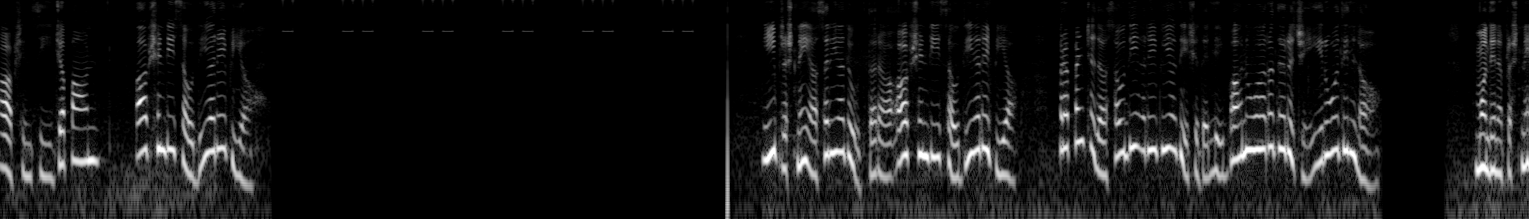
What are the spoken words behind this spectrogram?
Option C Japan. Option D Saudi Arabia ಈ ಪ್ರಶ್ನೆಯ ಸರಿಯಾದ ಉತ್ತರ ಆಪ್ಷನ್ ಡಿ ಸೌದಿ ಅರೇಬಿಯಾ ಪ್ರಪಂಚದ ಸೌದಿ ಅರೇಬಿಯಾ ದೇಶದಲ್ಲಿ ಭಾನುವಾರದ ರಜೆ ಇರುವುದಿಲ್ಲ. ಮುಂದಿನ ಪ್ರಶ್ನೆ,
